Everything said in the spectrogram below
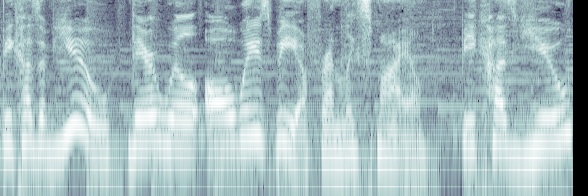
Because of you, there will always be a friendly smile. Because you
